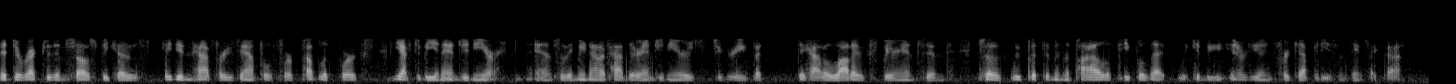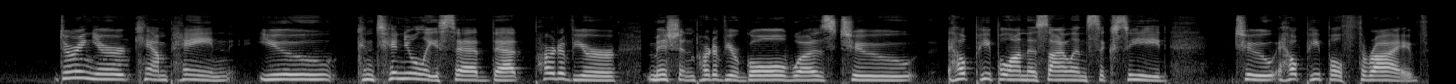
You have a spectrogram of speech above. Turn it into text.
the director themselves because they didn't have, for example, for public works, you have to be an engineer. And so they may not have had their engineer's degree, but they have a lot of experience and so we put them in the pile of people that we could be interviewing for deputies and things like that. During your campaign, you continually said that part of your mission, part of your goal was to help people on this island succeed, to help people thrive.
